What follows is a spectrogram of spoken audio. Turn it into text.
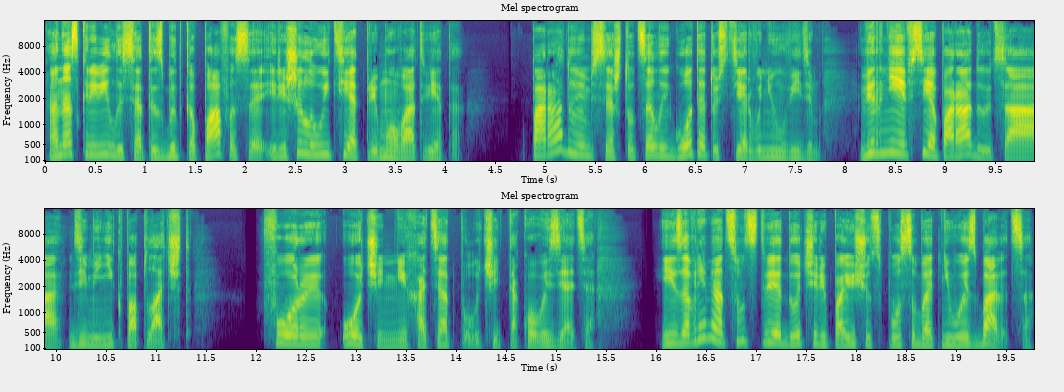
Она скривилась от избытка пафоса и решила уйти от прямого ответа. «Порадуемся, что целый год эту стерву не увидим. Вернее, все порадуются, а Деминик поплачет. Форы очень не хотят получить такого зятя» и за время отсутствия дочери поищут способы от него избавиться.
